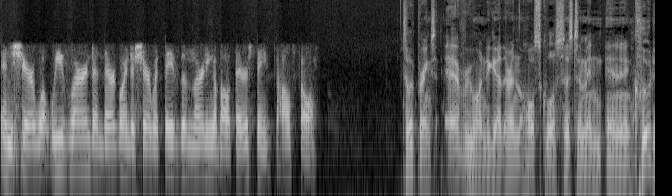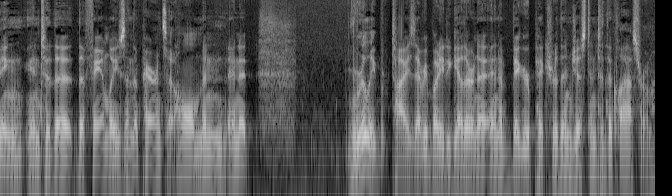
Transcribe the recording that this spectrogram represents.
and share what we've learned and they're going to share what they've been learning about their saints also. So it brings everyone together in the whole school system, and, and including into the, the families and the parents at home, and, and it really ties everybody together in a, in a bigger picture than just into the classroom.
